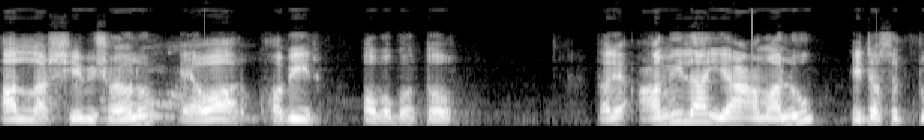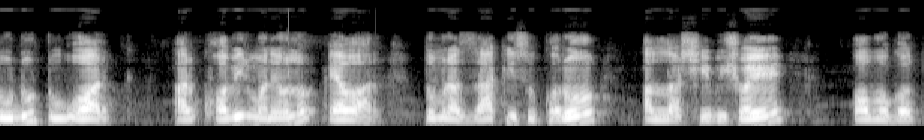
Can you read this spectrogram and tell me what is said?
আল্লাহ সে বিষয় হলো এওয়ার খবির, অবগত। তাহলে আমিলা ইয়া আমালু এটা হচ্ছে টু ডু টু ওয়ার্ক আর খবির মানে হলো অ্যাওয়ার তোমরা যা কিছু করো আল্লাহ সে বিষয়ে অবগত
